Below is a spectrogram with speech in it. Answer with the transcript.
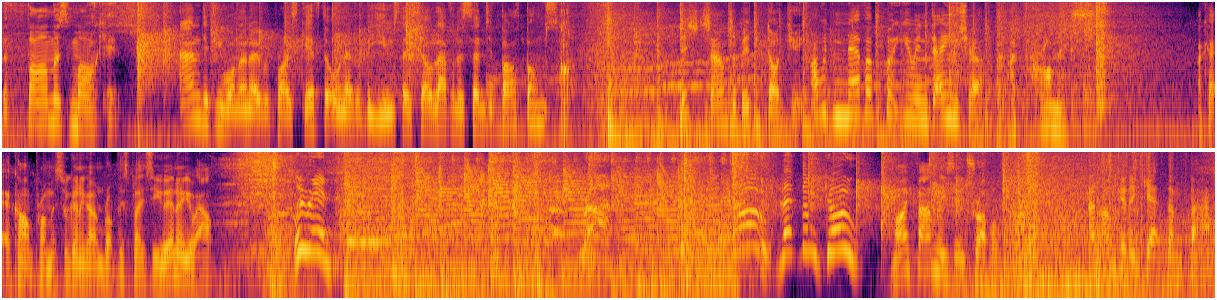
the Farmer's Market. And if you want an overpriced gift that will never be used, they sell lavender scented bath bombs. This sounds a bit dodgy. I would never put you in danger. I promise. Okay, I can't promise. We're going to go and rob this place. Are you in or are you out? We're in! Run! No! Let them go! My family's in trouble. And I'm going to get them back.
